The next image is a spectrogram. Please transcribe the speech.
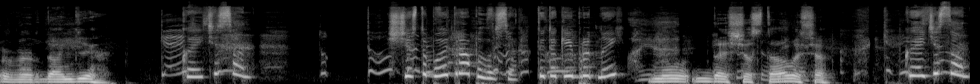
Верданді. Кейчі-сан, що з тобою трапилося? Ти такий брудний? Ну, дещо сталося. Кейчі-сан,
